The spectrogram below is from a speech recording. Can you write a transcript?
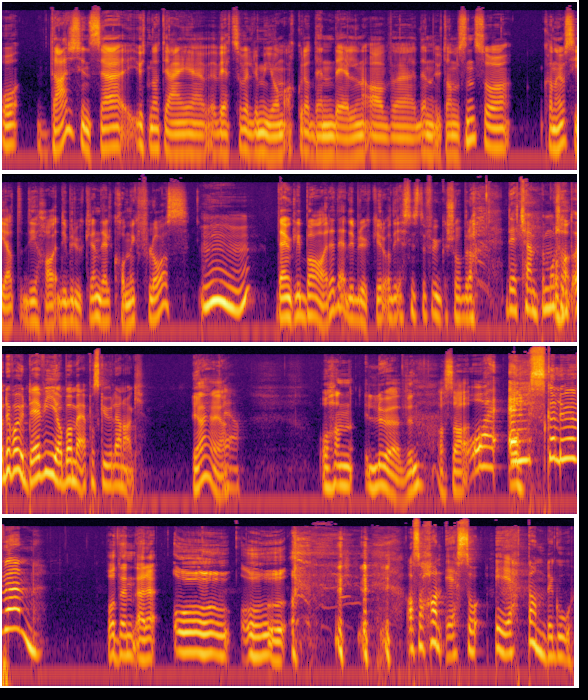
Og der syns jeg, uten at jeg eh, vet så veldig mye om akkurat den delen av denne den utdannelsen, så kan jeg jo si at de, har, de bruker en del comic flaws. Mm. Det er egentlig bare det de bruker, og de, jeg syns det funker så bra. Det er kjempemorsomt. Og det var jo det vi jobba med på skolen òg. Ja, ja, ja. Og han løven, altså Å, jeg elsker løven! Og den derre Å, å Altså, han er så etende god.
